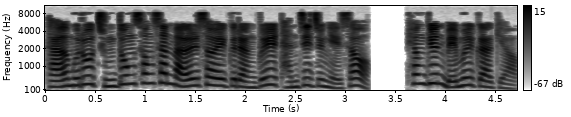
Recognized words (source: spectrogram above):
다음으로 중동 성산마을 서해그랑블 단지 중에서 평균 매물 가격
